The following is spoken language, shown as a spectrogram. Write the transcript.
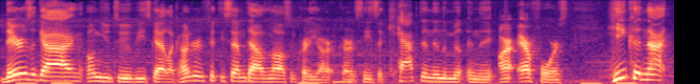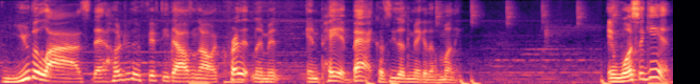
There's a guy on YouTube. He's got like $157,000 in credit cards. He's a captain in the in the Air Force. He could not utilize that $150,000 credit limit and pay it back because he doesn't make enough money. And once again,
